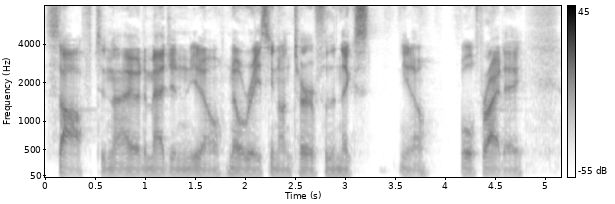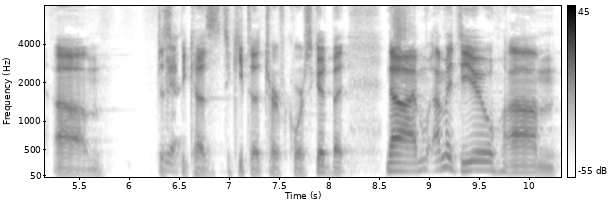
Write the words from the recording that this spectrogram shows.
soft, and I would imagine you know no racing on turf for the next you know well Friday. Um, just Yeah. because to keep the turf course good. But no, I'm I'm with you. Um,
